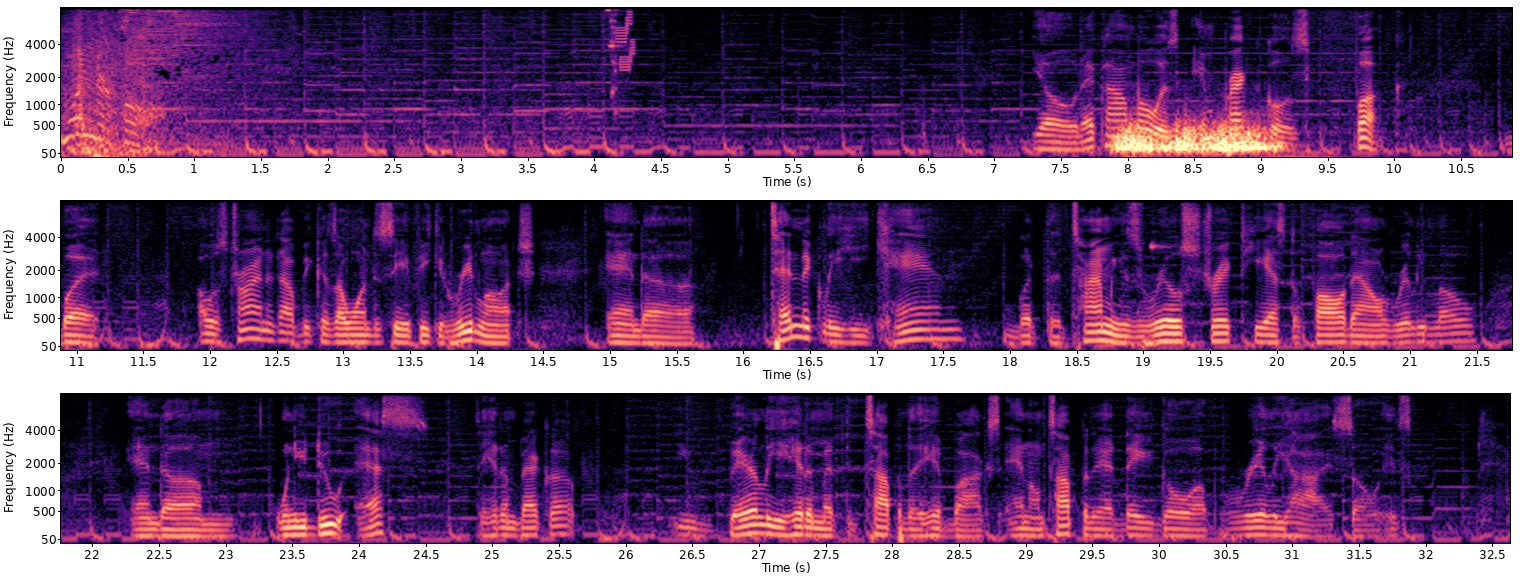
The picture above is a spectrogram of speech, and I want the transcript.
Wonderful. Yo, that combo is impractical as fuck. But I was trying it out because I wanted to see if he could relaunch. And uh, technically he can, but the timing is real strict. He has to fall down really low. And um, when you do S to hit him back up, you barely hit him at the top of the hitbox. And on top of that, they go up really high. So it's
